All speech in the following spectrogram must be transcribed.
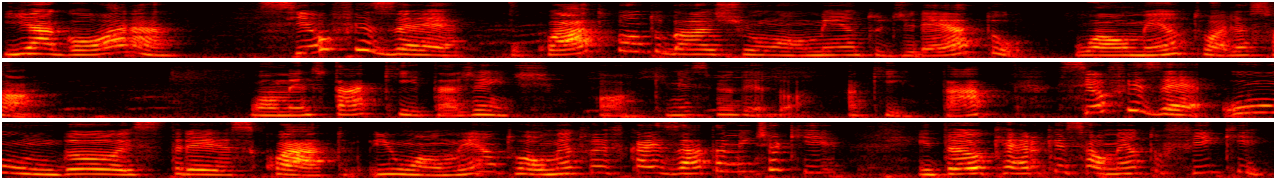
E agora, se eu fizer o 4 ponto baixo e um aumento direto, o aumento, olha só. O aumento tá aqui, tá, gente? Ó, aqui nesse meu dedo, ó. Aqui, tá? Se eu fizer um, dois, três, quatro e um aumento, o aumento vai ficar exatamente aqui. Então, eu quero que esse aumento fique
